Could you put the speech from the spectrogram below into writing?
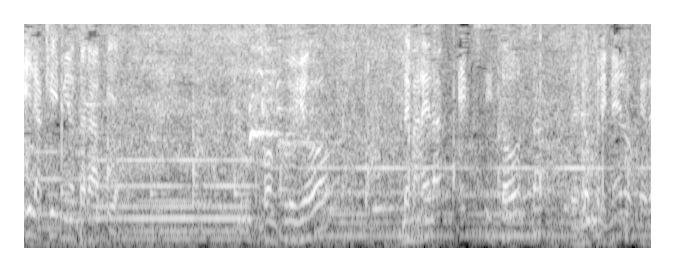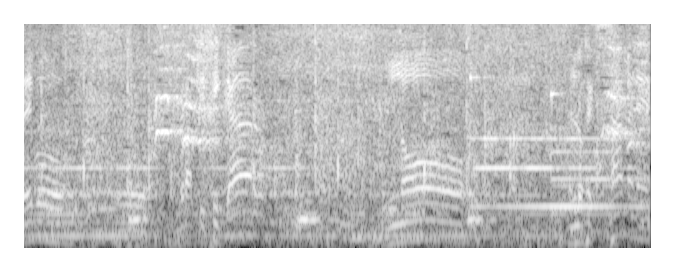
y la quimioterapia. Concluyó de manera exitosa, es lo primero que debo ratificar, no en los exámenes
